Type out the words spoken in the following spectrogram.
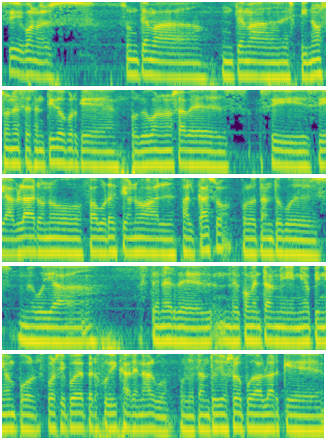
Sí, bueno, es, un tema un tema espinoso en ese sentido porque porque bueno no sabes si, si hablar o no favorece o no al, al caso. Por lo tanto, pues me voy a abstener de, de comentar mi, mi opinión por, por si puede perjudicar en algo. Por lo tanto, yo solo puedo hablar que,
